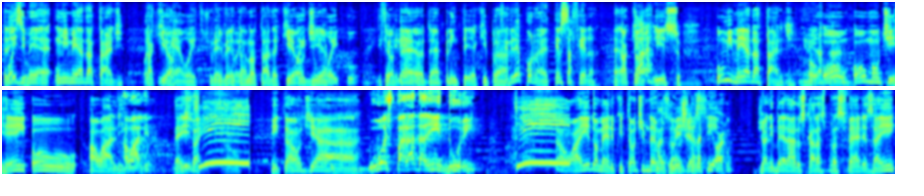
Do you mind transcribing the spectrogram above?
3 Oito? e meia, é, 1 e meia da tarde. Oito, tá aqui, ó. é oito? Deixa eu ver Quer aqui, ver? Tá anotado aqui, ó, o 8, dia. 8 de Eu até, fevereiro. eu até printei aqui pra. Fevereiro é, porra, é terça-feira. É, aqui, ó, isso. Uma e meia da tarde. Meia da ou, tarde. ou, ou Monte Rei ou Awali. Awali. É isso aí. Então, então, dia. Duas paradas aí duro, hein? Então, aí, Domênico, então o time deve Mas o no mexicano é pior. cinco. Já liberaram os caras pras férias aí.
